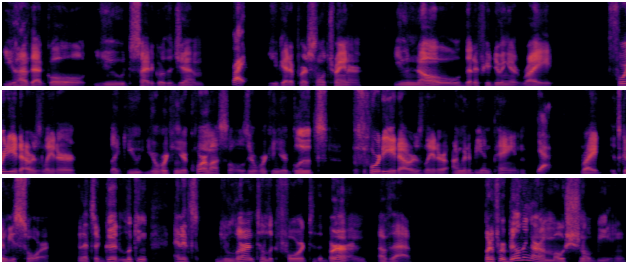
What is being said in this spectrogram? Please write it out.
you have that goal you decide to go to the gym. Right. You get a personal trainer. You know that if you're doing it right 48 hours later like you you're working your core muscles you're working your glutes 48 hours later i'm going to be in pain. Yeah. Right? It's going to be sore. And it's a good looking and it's you learn to look forward to the burn of that. But if we're building our emotional being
